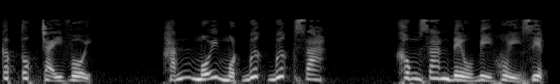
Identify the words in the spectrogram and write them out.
cấp tốc chạy vội, hắn mỗi một bước bước ra, không gian đều bị hủy diệt,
